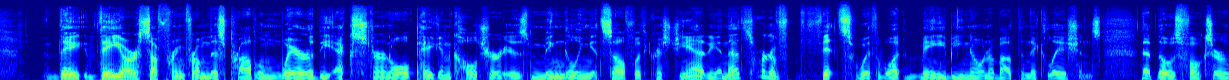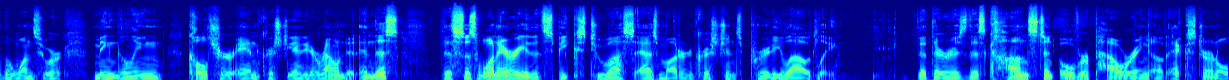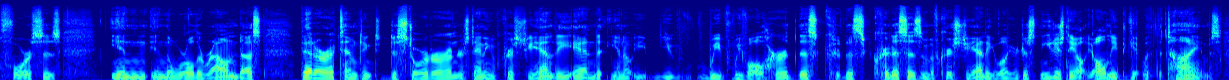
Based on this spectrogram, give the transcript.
they they are suffering from this problem where the external pagan culture is mingling itself with Christianity, and that sort of fits with what may be known about the Nicolaitans, that those folks are the ones who are mingling culture and Christianity around it, and this this is one area that speaks to us as modern Christians pretty loudly. That there is this constant overpowering of external forces in in the world around us that are attempting to distort our understanding of Christianity. And you know, you, you we've we've all heard this this criticism of Christianity. Well, you're just you just you all, need to get with the times.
